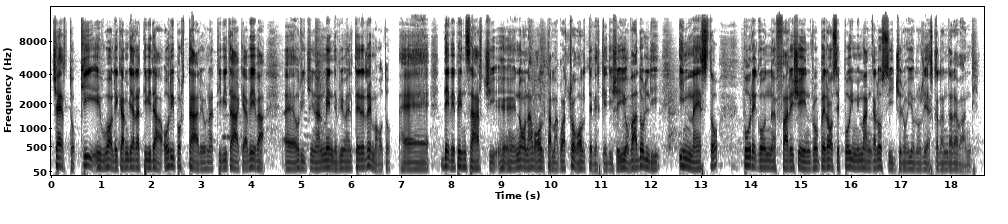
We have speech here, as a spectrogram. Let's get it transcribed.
Certo, chi vuole cambiare attività o riportare un'attività che aveva eh, originalmente prima del terremoto eh, deve pensarci eh, non una volta ma quattro volte perché dice io vado lì, immesto, pure con fare centro, però se poi mi manca l'ossigeno io non riesco ad andare avanti.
